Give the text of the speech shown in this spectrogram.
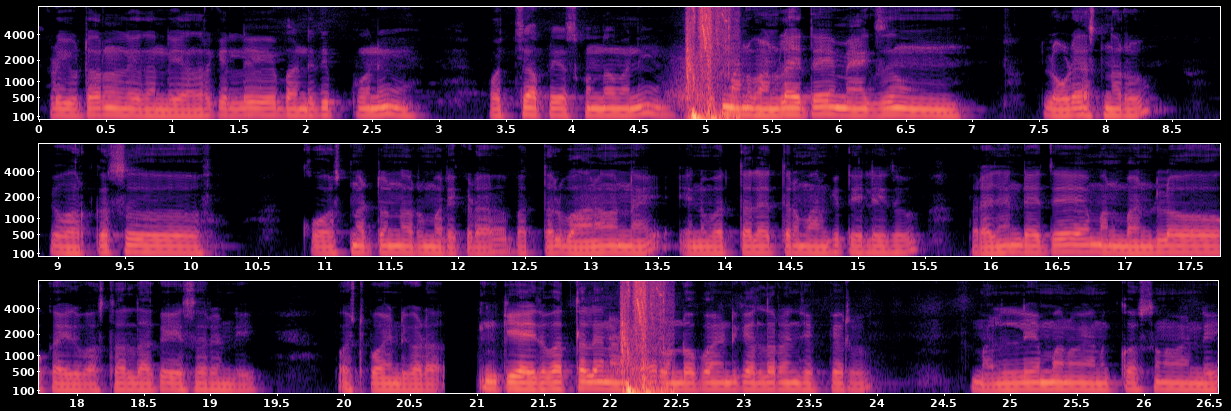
ఇక్కడ యూటర్న్ లేదండి. ఎదరికి వెళ్ళి బండి తిప్పుకొని వచ్చి అప్పుడు వేసుకుందామని మన బండ్లో అయితే మ్యాక్సిమం లోడ్ వేస్తున్నారు. ఈ వర్కర్స్ కోస్తున్నట్టున్నారు మరి ఇక్కడ. బత్తాలు బాగానే ఉన్నాయి. ఎన్ని బత్తాలు వేస్తారో మనకి తెలియదు ప్రజెంట్ అయితే మన బండిలో ఒక ఐదు బస్తాల దాకా వేసారండి. ఫస్ట్ పాయింట్ కాడ. ఇంక ఐదు బత్తాలేనంట. రెండో పాయింట్కి వెళ్తారని చెప్పారు. మళ్ళీ మనం వెనక్కి వస్తున్నామండి.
